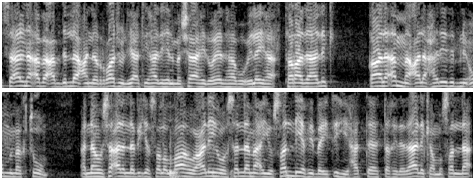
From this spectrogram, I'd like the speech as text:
سألنا أبا عبد الله عن الرجل يأتي هذه المشاهد ويذهب إليها ترى ذلك؟ قال أما على حديث ابن أم مكتوم أنه سأل النبي صلى الله عليه وسلم أن يصلي في بيته حتى يتخذ ذلك مصلى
